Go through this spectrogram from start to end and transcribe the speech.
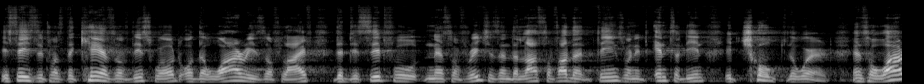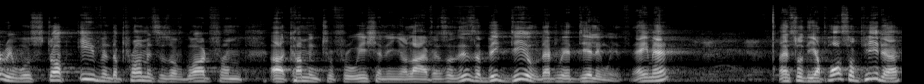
it says it was the cares of this world or the worries of life, the deceitfulness of riches, and the lust of other things when it it entered in, it choked the word. And so worry will stop even the promises of God from uh, coming to fruition in your life. And so this is a big deal that we're dealing with. Amen? And so the Apostle Peter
